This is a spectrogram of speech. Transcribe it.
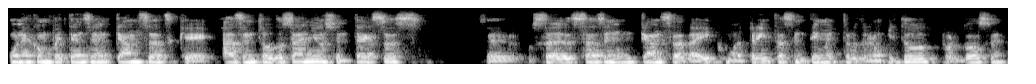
una competencia en Kansas que hacen todos los años en Texas. ustedes hacen un Kansas de ahí como 30 centímetros de longitud por 12,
